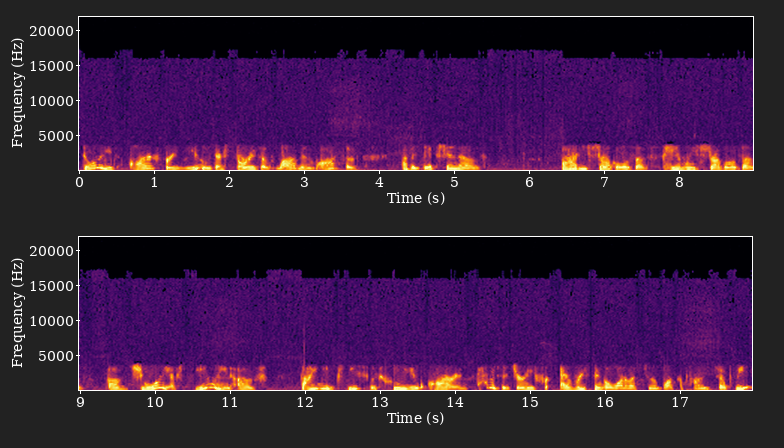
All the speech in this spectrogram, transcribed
stories are for you. They're stories of love and loss, of, of addiction, of body struggles, of family struggles, of, of joy, of healing, of finding peace with who you are. And that is a journey for every single one of us to embark upon. So please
